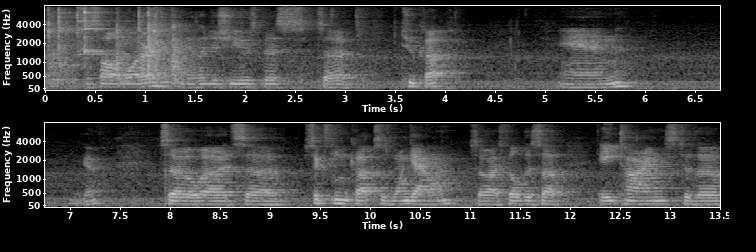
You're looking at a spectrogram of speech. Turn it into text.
the salt water is I just used this, two cup and go. So uh, it's uh, 16 cups is one gallon. So I filled this up eight times to the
